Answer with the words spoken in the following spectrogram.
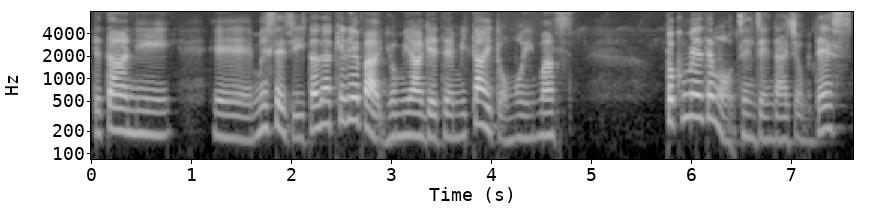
レターに、えー、メッセージいただければ読み上げてみたいと思います。匿名でも全然大丈夫です。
